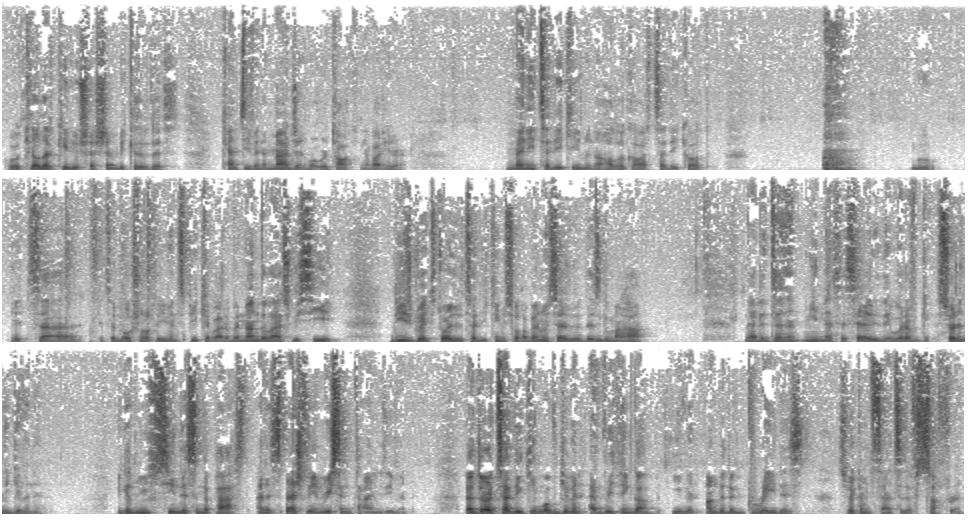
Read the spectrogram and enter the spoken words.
who were killed at Kiddush Hashem because of this. Can't even imagine what we're talking about here. Many tzaddikim in the Holocaust, tzaddikot. it's uh, it's emotional to even speak about it, but nonetheless, we see these great stories of tzaddikim. So Rabenu says with this Gemara, that it doesn't mean necessarily they would have certainly given in. Because we've seen this in the past, and especially in recent times even, that there are tzaddikim who have given everything up, even under the greatest circumstances of suffering,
